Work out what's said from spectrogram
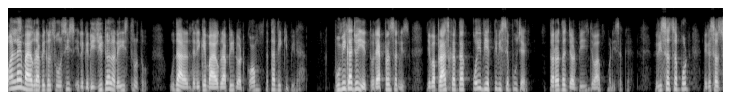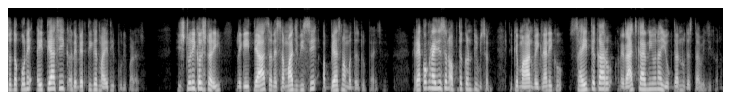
online biographical sources એટલે કે ડિજિટલ અને ઈ સ્ત્રોતો ઉદાહરણ તરીકે બાયોગ્રાફી ડોટ કોમ તથા વિકીપીડિયા ભૂમિકા જોઈએ તો રેફરન્સ સર્વિસ જે વપરાશકર્તા કોઈ વ્યક્તિ વિશે પૂછે, તરત જ ઝડપી જવાબ મળી શકે. રિસર્ચ સપોર્ટ એટલે કે સંશોધકોને ઐતિહાસિક અને વ્યક્તિગત માહિતી પૂરી પાડે છે. હિસ્ટોરિકલ સ્ટડી એટલે કે ઇતિહાસ અને સમાજ વિશે અભ્યાસમાં મદદરૂપ થાય છે. રેકોગ્નાઇઝેશન ઓફ ધ કન્ટ્રીબ્યુશન એટલે કે મહાન વૈજ્ઞાનિકો, સાહિત્યકારો અને રાજકારણીઓના યોગદાનનું દસ્તાવેજીકરણ.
